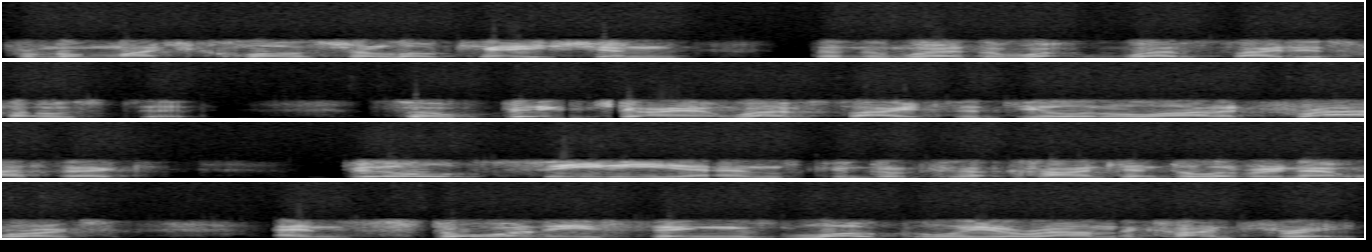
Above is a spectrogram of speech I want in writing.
from a much closer location than where the w- website is hosted. So big giant websites that deal in a lot of traffic build CDNs, content delivery networks, and store these things locally around the country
